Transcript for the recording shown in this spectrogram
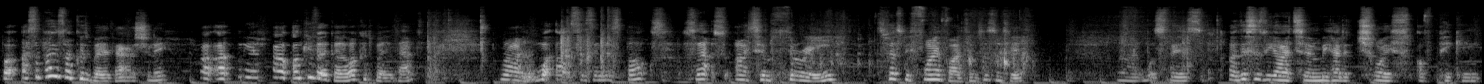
But I suppose I could wear that actually. I, I, yeah I'll, I'll give it a go. I could wear that. Right what else is in this box? So that's item three. It's supposed to be five items isn't it Right, what's this? Oh, this is the item we had a choice of picking.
